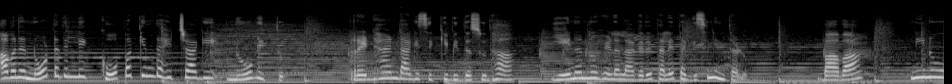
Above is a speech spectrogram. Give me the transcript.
ಅವನ ನೋಟದಲ್ಲಿ ಕೋಪಕ್ಕಿಂತ ಹೆಚ್ಚಾಗಿ ನೋವಿತ್ತು. ರೆಡ್ ಹ್ಯಾಂಡ್ ಆಗಿ ಸಿಕ್ಕಿಬಿದ್ದ ಸುಧಾ ಏನನ್ನೂ ಹೇಳಲಾಗದೆ ತಲೆ ತಗ್ಗಿಸಿ ನಿಂತಳು. ಬಾವಾ, ನೀನು,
